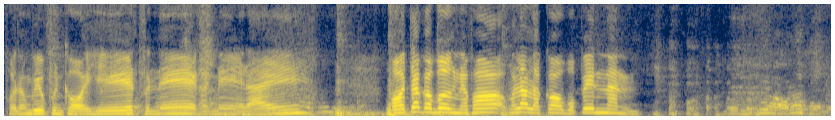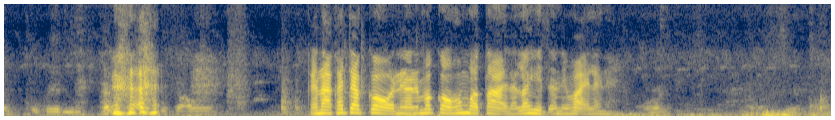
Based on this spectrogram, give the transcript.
พอน้องวิวเพิ่นคอยเฮ็ดเพิ่นแน่คักแน่ได้พอเจ้าก็เบิ่งเนี่ยพอมาแล้วแล้วก็บ่เป็นนั่นเออคือเอาแล้วผมเป็น เก่าขณะเขาเจะก่อเนี่ยนะมาก่อของบ่อตายนะเราเห็ดอันนี้ไว้แล้วเนี่ยโอ้ยเอาเสียงมัน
